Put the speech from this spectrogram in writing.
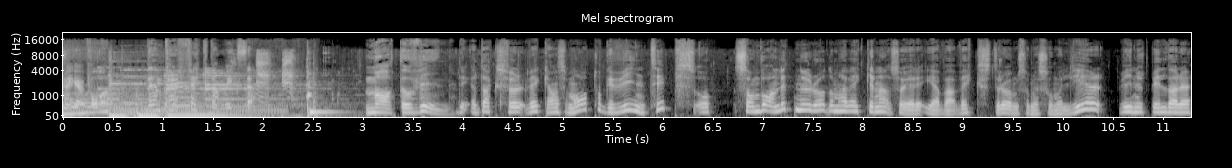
Megapol, den perfekta mixen. Mat och vin. Det är dags för veckans mat och vintips och som vanligt nu då de här veckorna så är det Eva Wäckström som är sommelier, vinutbildare,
